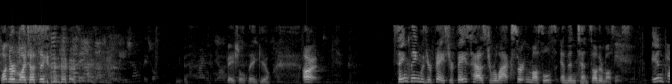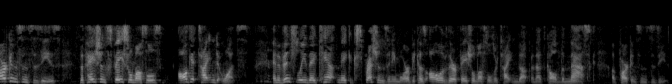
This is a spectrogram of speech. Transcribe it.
What nerve am I testing? facial. Thank you. All right. Same thing with your face. Your face has to relax certain muscles and then tense other muscles. In Parkinson's disease, the patient's facial muscles all get tightened at once. And eventually they can't make expressions anymore because all of their facial muscles are tightened up. And that's called the mask of Parkinson's disease.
